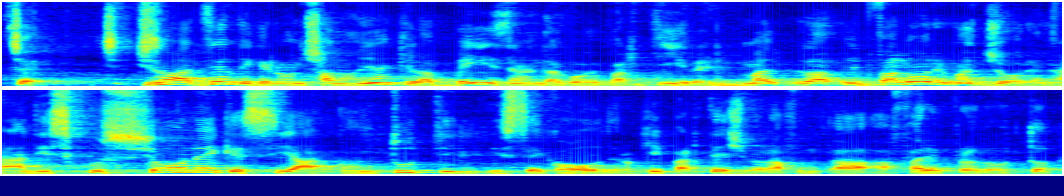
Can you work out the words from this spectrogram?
Cioè, ci sono aziende che non hanno neanche la baseline da come partire. Il, la, il, valore maggiore nella discussione che si ha con tutti gli stakeholder, chi partecipa a, a fare il prodotto,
